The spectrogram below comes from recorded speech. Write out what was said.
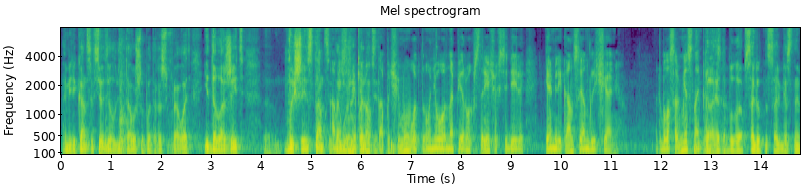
американцы все делали для того, чтобы это расшифровать и доложить э, высшие инстанции. Объясни тому же мне, пожалуйста, а почему вот у него на первых встречах сидели и американцы, и англичане? Это была совместная операция? Да, это была абсолютно совместная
